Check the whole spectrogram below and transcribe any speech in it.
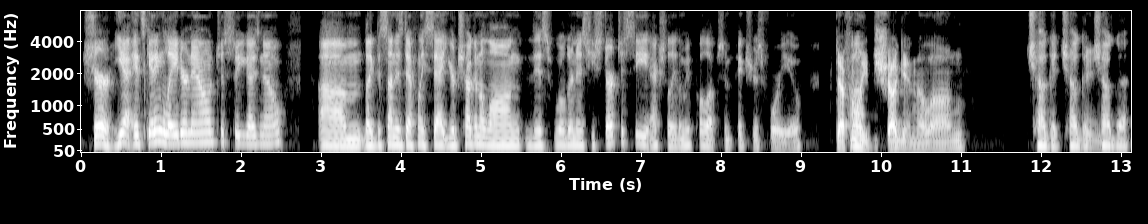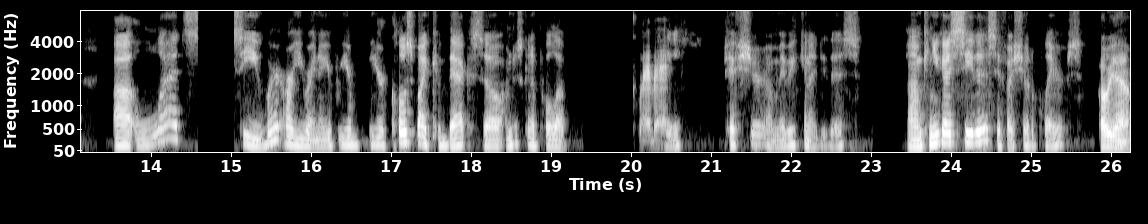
Sure. Yeah, it's getting later now, just so you guys know. Um, like the sun is definitely set. You're chugging along this wilderness. You start to see actually, let me pull up some pictures for you. Definitely Um, chugging along. Chugga chugga Hey. chugga. Uh let's see, where are you right now? You're you're you're close by Quebec, so I'm just gonna pull up this picture. Oh, maybe can I do this? Um, can you guys see this if I show the players? Oh yeah,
